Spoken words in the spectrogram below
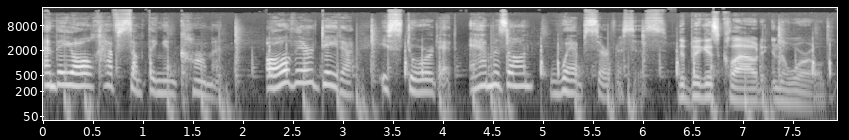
And they all have something in common. All their data is stored at Amazon Web Services. The biggest cloud in the world.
